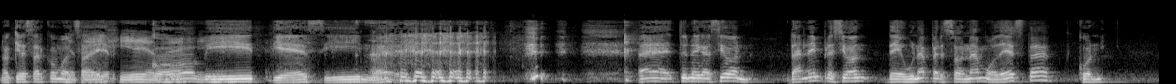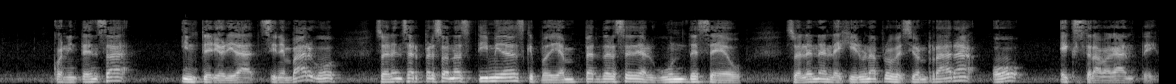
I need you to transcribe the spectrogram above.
No quiero estar como el te COVID-19. Eh, tu negación. Dan la impresión de una persona modesta con, con intensa interioridad. Sin embargo, suelen ser personas tímidas que podían perderse de algún deseo. Suelen elegir una profesión rara o extravagante.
